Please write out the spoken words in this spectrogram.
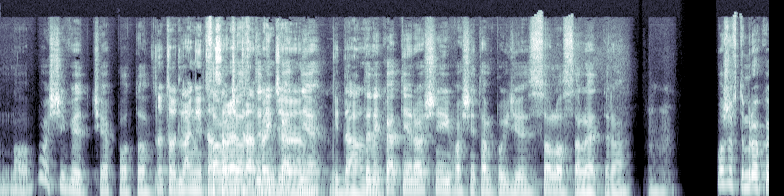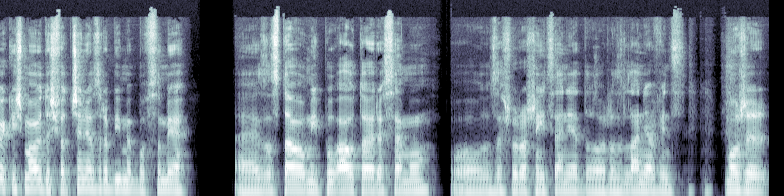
no właściwie ciepło to. No to dla niej ta saletra będzie idealna. Delikatnie rośnie i właśnie tam pójdzie solo saletra. Mhm. Może w tym roku jakieś małe doświadczenia zrobimy, bo w sumie e, zostało mi pół auta RSM-u po zeszłorocznej cenie do rozlania, więc może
